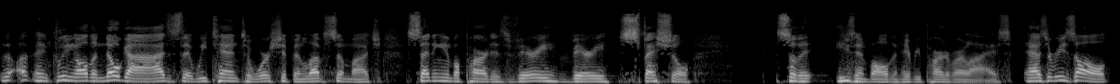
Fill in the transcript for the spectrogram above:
uh, including all the no gods that we tend to worship and love so much. Setting him apart is very, very special so that he's involved in every part of our lives. As a result,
